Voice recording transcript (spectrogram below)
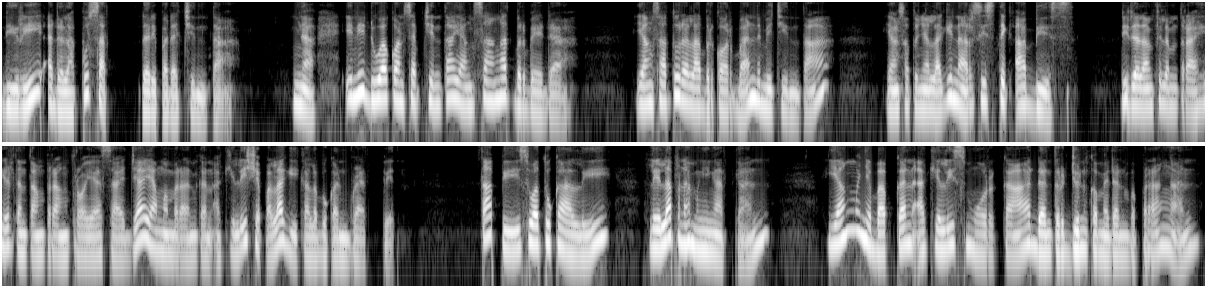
Diri adalah pusat daripada cinta. Nah, ini dua konsep cinta yang sangat berbeda. Yang satu rela berkorban demi cinta, yang satunya lagi narsistik abis. Di dalam film terakhir tentang Perang Troya saja yang memerankan Achilles siapa lagi kalau bukan Brad Pitt. Tapi suatu kali, Lela pernah mengingatkan, yang menyebabkan Achilles murka dan terjun ke medan peperangan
